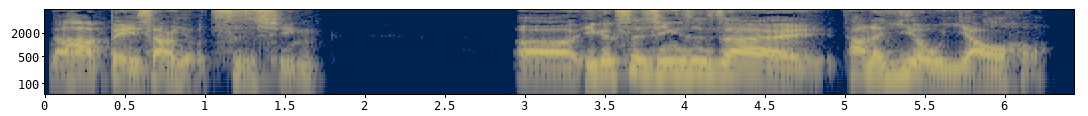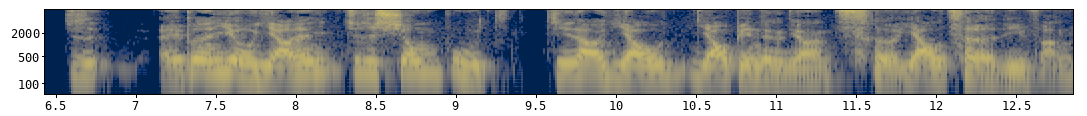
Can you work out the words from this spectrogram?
那他背上有刺青，呃，一个刺青是在他的右腰，哈，就是诶，不能右腰，但就是胸部接到腰腰边这个地方侧腰侧的地方，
